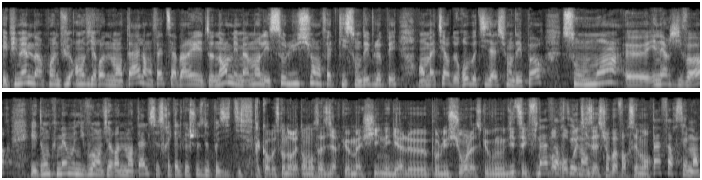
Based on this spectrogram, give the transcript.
Et puis, même d'un point de vue environnemental, en fait, ça paraît étonnant, mais maintenant, les solutions en fait, qui sont développées en matière de robotisation des ports sont moins énergivores. Et donc, même au niveau environnemental, ce serait quelque chose de positif. D'accord, parce qu'on aurait tendance à se dire que machine égale pollution. Là, ce que vous nous dites, c'est que finalement, robotisation, pas forcément. Pas forcément.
